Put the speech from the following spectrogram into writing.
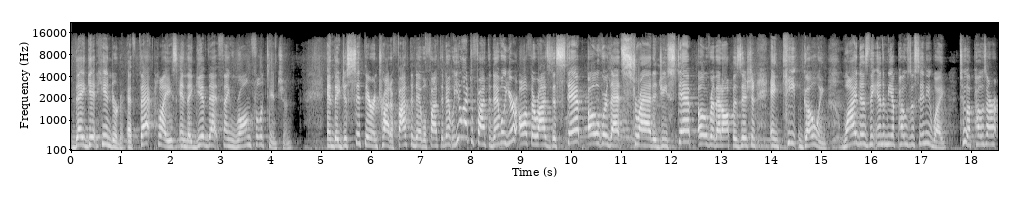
They get hindered at that place and they give that thing wrongful attention and they just sit there and try to fight the devil, fight the devil. You don't have to fight the devil. You're authorized to step over that strategy, step over that opposition, and keep going. Why does the enemy oppose us anyway? To oppose our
